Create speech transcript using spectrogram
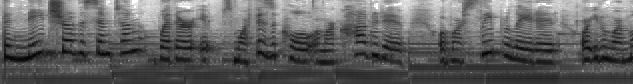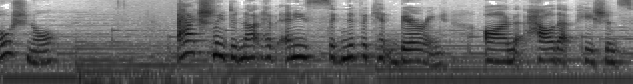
the nature of the symptom, whether it's more physical or more cognitive or more sleep related or even more emotional, actually did not have any significant bearing on how that patient's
